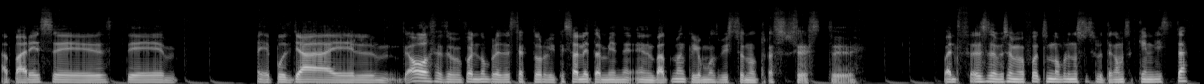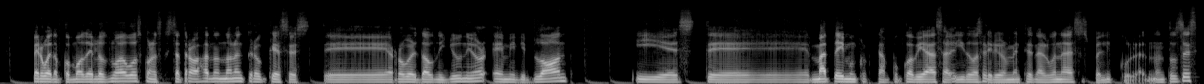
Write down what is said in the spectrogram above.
aparece este... Eh, pues ya el... Oh, se me fue el nombre de este actor, el que sale también en Batman, que lo hemos visto en otras, este... Bueno, se, me fue su nombre, no sé si lo tengamos aquí en lista. Pero bueno, como de los nuevos con los que está trabajando Nolan, creo que es este Robert Downey Jr., Emily Blunt y este Matt Damon creo que tampoco había salido anteriormente en alguna de sus películas, ¿no? Entonces,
